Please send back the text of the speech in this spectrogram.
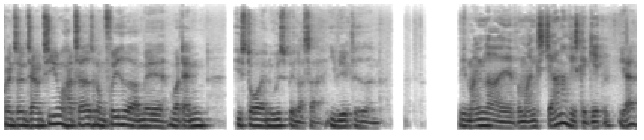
Quentin Tarantino har taget sig nogle friheder med, hvordan historien udspiller sig i virkeligheden. Vi mangler, øh, hvor mange stjerner vi skal give den. Ja.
